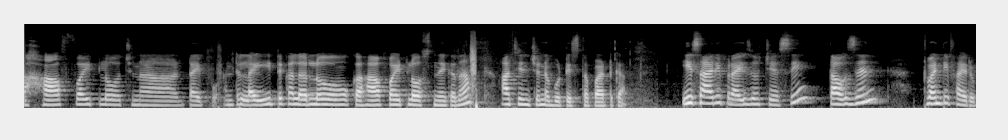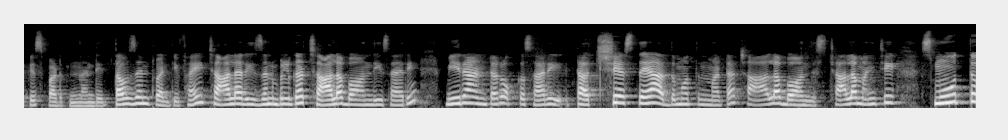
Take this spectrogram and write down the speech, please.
హాఫ్ వైట్ వైట్లో వచ్చిన టైప్ అంటే లైట్ కలర్లో ఒక హాఫ్ వైట్లో వస్తున్నాయి కదా ఆ చిన్న చిన్న బుట్టిస్తో పాటుగా. ఈ సారీ ప్రైస్ వచ్చేసి థౌజండ్ ట్వంటీ ఫైవ్ రూపీస్ పడుతుందండి. థౌజండ్ ట్వంటీ ఫైవ్ చాలా రీజనబుల్గా చాలా బాగుంది ఈ సారీ. మీరే అంటారు ఒక్కసారి టచ్ చేస్తే అర్థమవుతుందన్నమాట. చాలా బాగుంది. చాలా మంచి స్మూత్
